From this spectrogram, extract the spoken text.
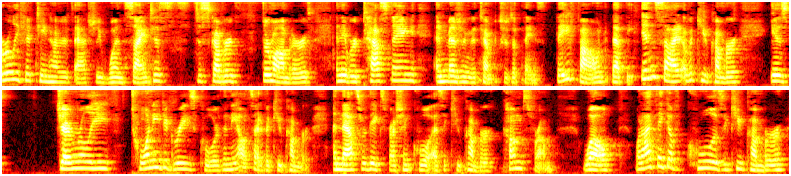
early 1500s, actually, when scientists discovered thermometers and they were testing and measuring the temperatures of things. They found that the inside of a cucumber is generally 20 degrees cooler than the outside of a cucumber. And that's where the expression cool as a cucumber comes from. Well, when I think of cool as a cucumber,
